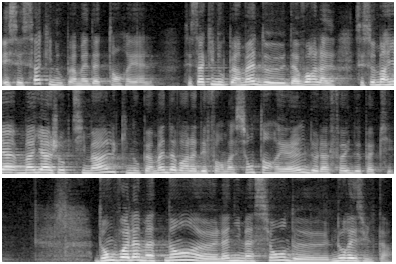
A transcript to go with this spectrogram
Et c'est ça qui nous permet d'être temps réel. C'est ça qui nous permet d'avoir c'est ce maillage optimal qui nous permet d'avoir la déformation temps réel de la feuille de papier. Donc voilà maintenant euh, l'animation de nos résultats.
